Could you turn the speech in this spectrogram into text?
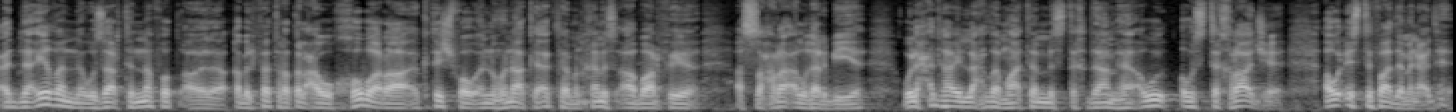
عندنا أيضا وزارة النفط آه، قبل فترة طلعوا خبراء اكتشفوا ان هناك أكثر من خمس آبار في الصحراء الغربية ولحد هاي اللحظة ما تم استخدامها أو استخراجها أو الاستفادة من عندها.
